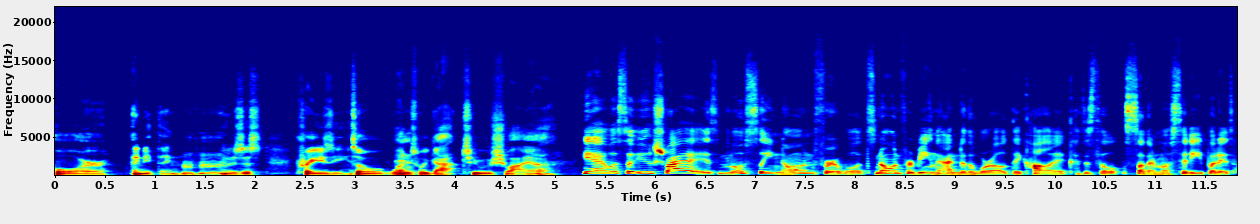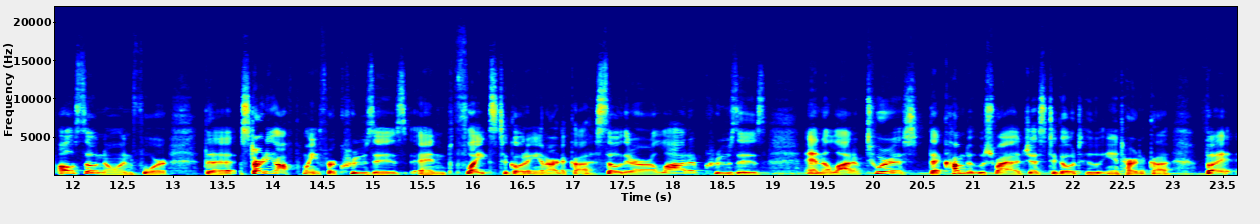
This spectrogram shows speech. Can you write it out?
or anything. Mm-hmm. It was just crazy. So once we got to Ushuaia, Yeah, well, so Ushuaia is mostly known for, well, it's known for being the end of the world, they call it, because it's the southernmost city, but it's also known for the starting off point for cruises and flights to go to Antarctica. So there are a lot of cruises and a lot of tourists that come to Ushuaia just to go to Antarctica. But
